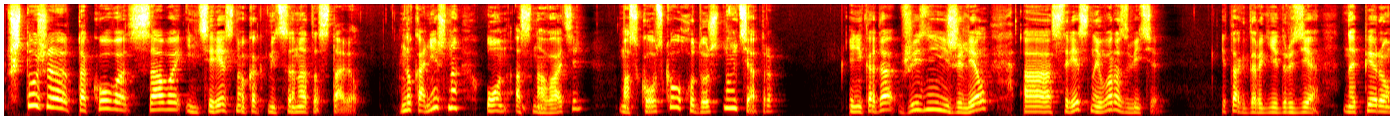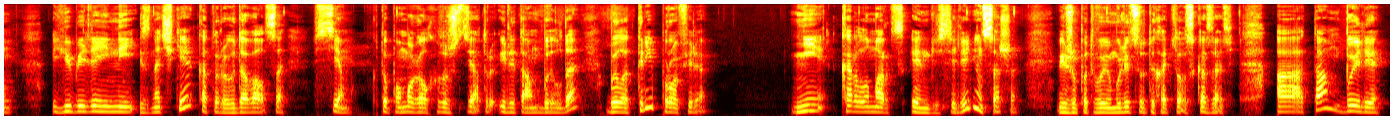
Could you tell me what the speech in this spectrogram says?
что же такого Сава интересного, как меценат оставил? Ну, конечно, он основатель Московского художественного театра и никогда в жизни не жалел а, средств на его развитие. Итак, дорогие друзья, на первом юбилейной значке, который удавался всем, кто помогал художественному театру или там был, да, было три профиля. Не Карл Маркс, Энгельс и Ленин, Саша, вижу по твоему лицу, ты хотел сказать, а там были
